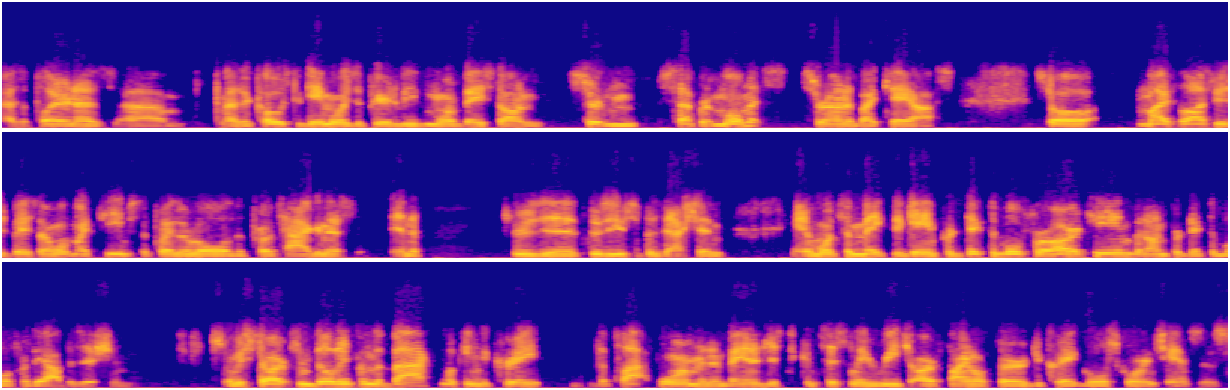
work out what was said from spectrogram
as a player and as um, as a coach, the game always appeared to be more based on certain separate moments surrounded by chaos. So my philosophy is based on want my teams to play the role of the protagonist in a, through the through the use of possession, and want to make the game predictable for our team but unpredictable for the opposition. So we start from building from the back, looking to create the platform and advantages to consistently reach our final third to create goal scoring chances.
